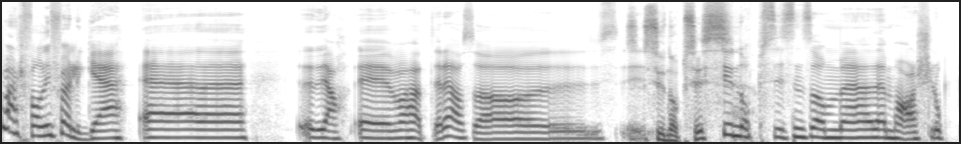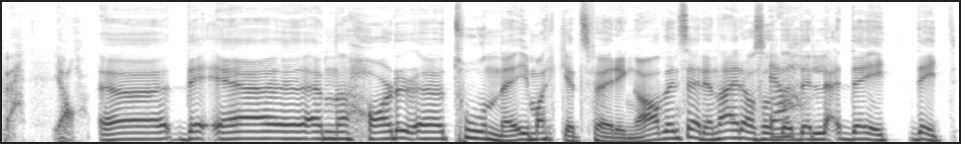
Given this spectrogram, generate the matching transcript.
I hvert fall ifølge eh, Ja, eh, hva heter det? Altså Synopsis. Synopsisen som eh, de har sluppet. Ja. eh, det er en hard tone i markedsføringa av den serien her. Altså, Ja. det, det, det, er ikke-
